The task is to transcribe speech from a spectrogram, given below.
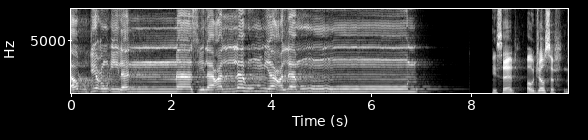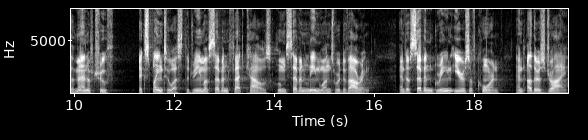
ارجع الى الناس لعلهم يعلمون He said, O Joseph, the man of truth, explain to us the dream of seven fat cows, whom seven lean ones were devouring, and of seven green ears of corn, and others dry,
